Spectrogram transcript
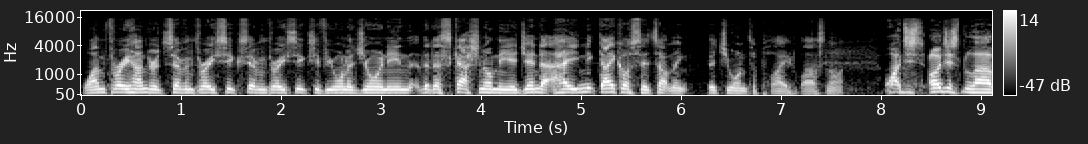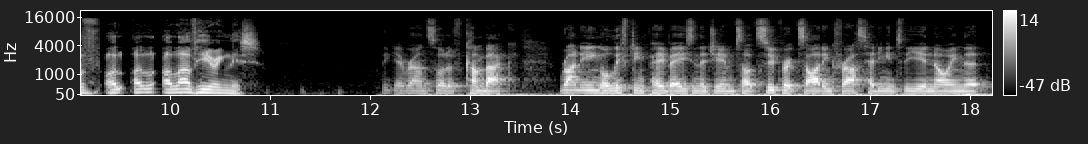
One 736 736 if you want to join in the discussion on the agenda. Hey, Nick Daicos said something that you wanted to play last night. Oh, I just, I just love, I, I, I love hearing this. I think everyone's sort of come back running or lifting PBs in the gym, so it's super exciting for us heading into the year, knowing that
